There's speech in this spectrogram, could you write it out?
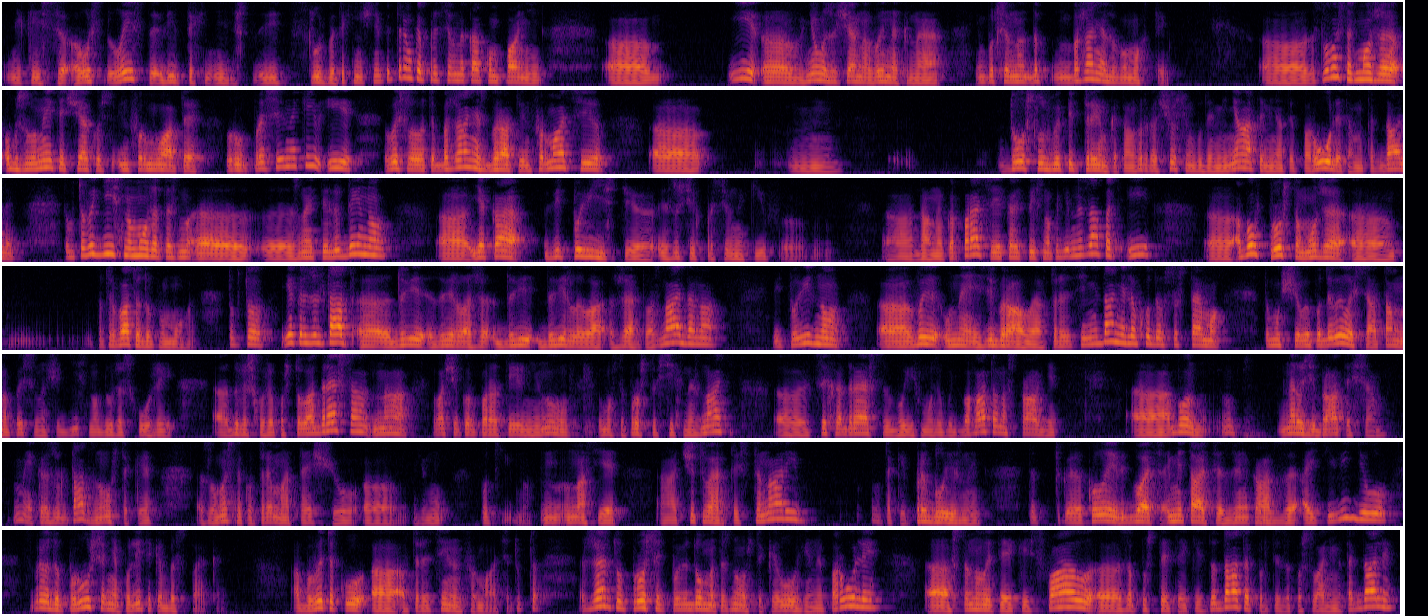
якийсь лист, лист від, техні, від служби технічної підтримки працівника компанії. Е, і е, в ньому, звичайно, виникне імпульсивне бажання допомогти. Е, може обдзвонити чи якось інформувати групу працівників і висловити бажання збирати інформацію е, до служби підтримки. Там, наприклад, щось він буде міняти, міняти паролі там, і так далі. Тобто ви дійсно можете е, знайти людину, яка відповість з усіх працівників даної корпорації, яка відповість на подібний запит, і, або просто може потребувати допомоги. Тобто, як результат, е, довірлива, же- дові- довірлива жертва знайдена. Відповідно, е, ви у неї зібрали авторизаційні дані для входу в систему, тому що ви подивилися, а там написано, що дійсно дуже схожий, е, дуже схожа поштова адреса на ваші корпоративні. Ну, ви можете просто всіх не знати цих адрес, бо їх може бути багато насправді. Або ну, не розібратися. Ну, як результат, знову ж таки, зловмисник отримає те, що е, йому потрібно. У нас є е, четвертий сценарій, ну, такий приблизний. Е, Коли відбувається імітація дзвінка з IT-відділу з приводу порушення політики безпеки або витоку авторизаційної інформації. Тобто жертву просять повідомити знову ж таки логіни, паролі, встановити якийсь файл, запустити якийсь додаток, пройти за посиланням і так далі.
